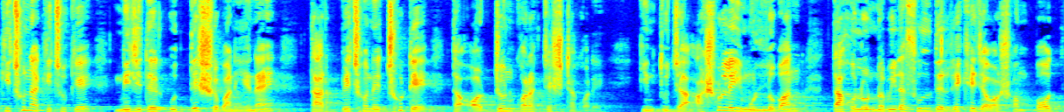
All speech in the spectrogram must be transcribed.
কিছু না কিছুকে নিজেদের উদ্দেশ্য বানিয়ে নেয়, তার পেছনে ছুটে তা অর্জন করার চেষ্টা করে। কিন্তু যা আসলেই মূল্যবান, তা হলো নবিরাসুলদের রেখে যাওয়া সম্পদ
